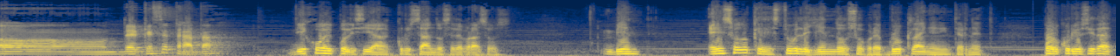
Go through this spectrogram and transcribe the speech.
Oh, ¿De qué se trata? Dijo el policía cruzándose de brazos. Bien, es solo que estuve leyendo sobre Brookline en Internet, por curiosidad,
